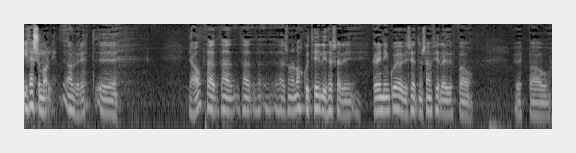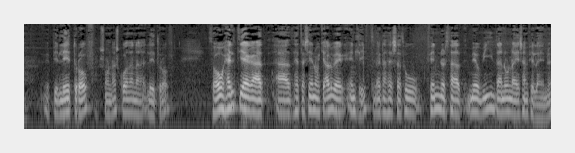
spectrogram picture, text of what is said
í þessu máli. Alveg rétt. Uh, Já, það, það, það, það er svona nokkuð til í þessari greiningu ef við setjum samfélagið upp á upp á upp í litróf, svona skoðana litróf. Þó held ég að, að þetta sé nú ekki alveg einlít vegna þess að þú finnur það mjög víða núna í samfélaginu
